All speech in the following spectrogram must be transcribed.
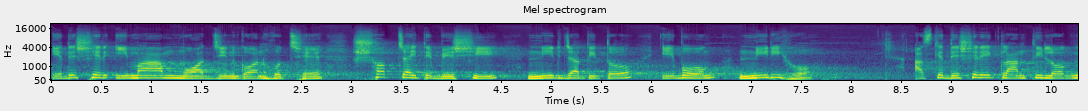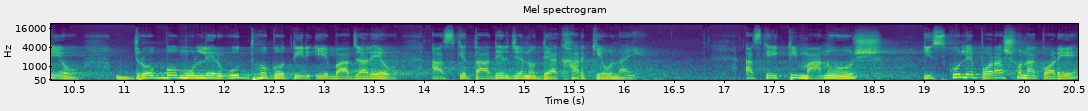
এদেশের ইমাম, মোয়াজ্জিনগণ হচ্ছে সবচাইতে বেশি নির্যাতিত এবং নিরীহ। আজকে দেশের এই ক্লান্তি লগ্নেও দ্রব্যমূল্যের ঊর্ধ্বগতির এ বাজারেও আজকে তাদের যেন দেখার কেউ নাই। আজকে একটি মানুষ স্কুলে পড়াশোনা করে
